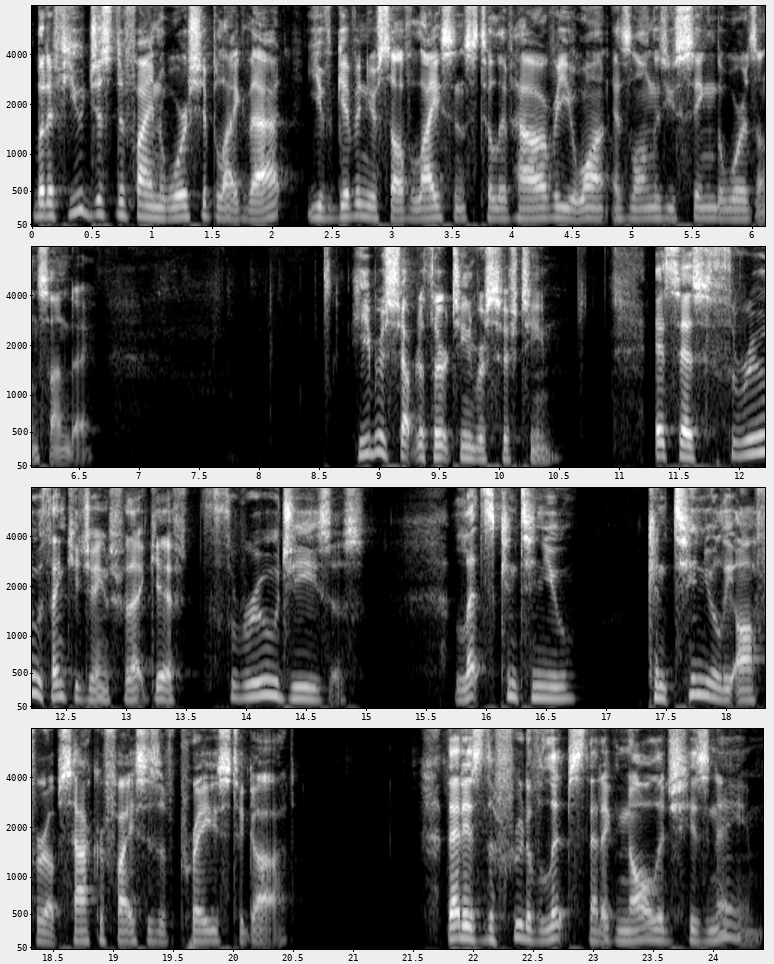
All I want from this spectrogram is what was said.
But if you just define worship like that, you've given yourself license to live however you want as long as you sing the words on Sunday. Hebrews chapter 13, verse 15. It says, through, thank you, James, for that gift, through Jesus, let's continue, continually offer up sacrifices of praise to God. That is the fruit of lips that acknowledge his name.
